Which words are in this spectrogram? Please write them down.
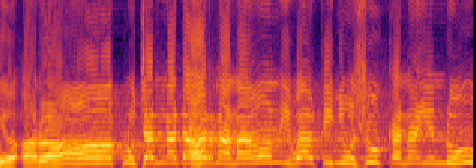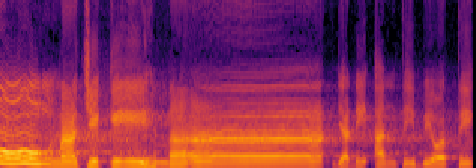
iya orok lucan ngadahar nanaon iwal tinyusu kana indung na cikih na jadi antibiotik.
